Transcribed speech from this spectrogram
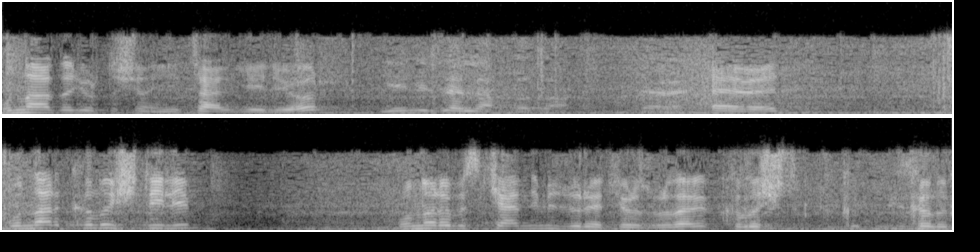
Bunlar da yurt dışına ithal geliyor. Yeni Zelanda'dan. Evet. Evet. Bunlar kılıç dilim. Bunları biz kendimiz üretiyoruz burada. Kılıç kı- kılı-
